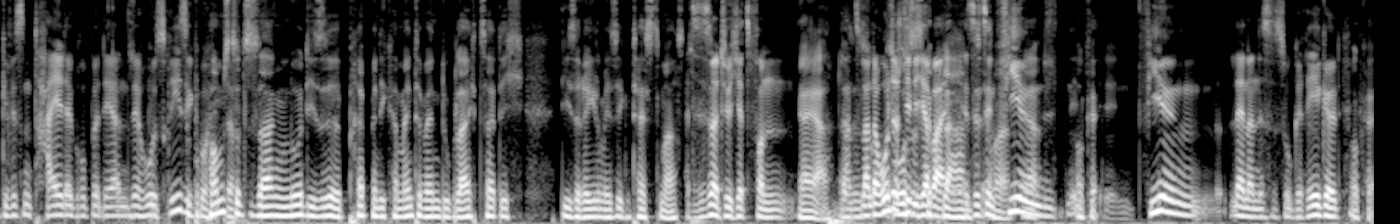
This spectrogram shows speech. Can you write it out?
gewissen Teil der Gruppe, der ein sehr hohes Risiko Du bekommst hätte. sozusagen nur diese PrEP-Medikamente, wenn du gleichzeitig diese regelmäßigen Tests machst. Also das ist natürlich jetzt von Ja, ja. Land zu Land auch unterschiedlich, aber es ist in vielen, ja. Okay. in, vielen Ländern ist es so geregelt, Okay.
